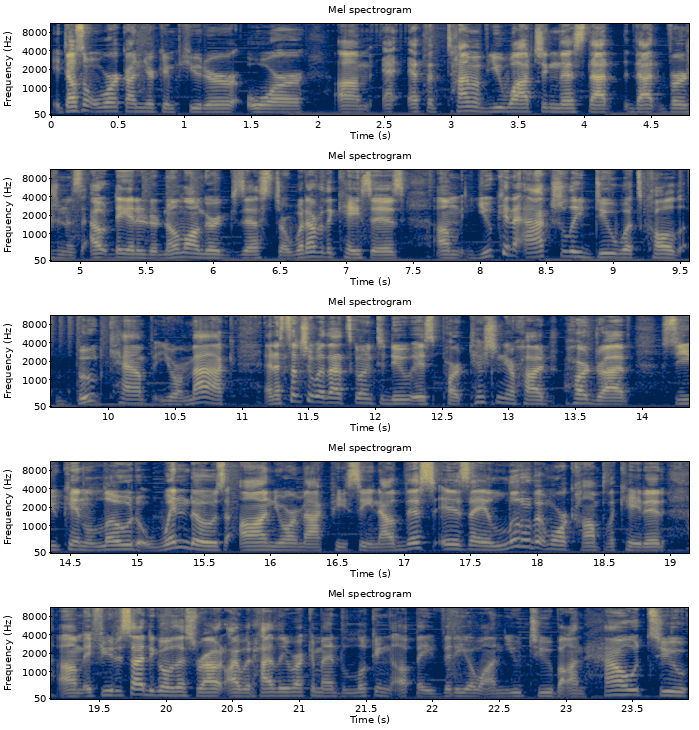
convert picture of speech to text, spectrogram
it doesn't work on your computer or um, at, at, the time of you watching this that that version is outdated or no longer exists or whatever the case is um, you can actually do what's called boot camp your Mac. And essentially what that's going to do is partition your hard, hard drive so you can load Windows on your Mac PC now this is a little bit more complicated. Um, if you decide to go this route I would highly recommend looking up a video on YouTube on how to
